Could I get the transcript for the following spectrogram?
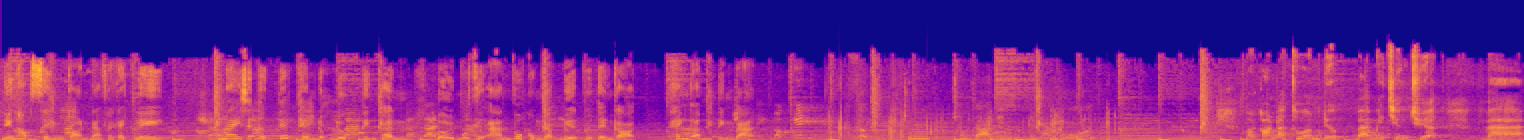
Những học sinh còn đang phải cách ly. Nay sẽ được tiếp thêm động lực, tinh thần bởi một dự án vô cùng đặc biệt với tên gọi Thanh âm tình bạn. trong gia đình nhà của Bọn con đã thu âm được 30 chương truyện và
